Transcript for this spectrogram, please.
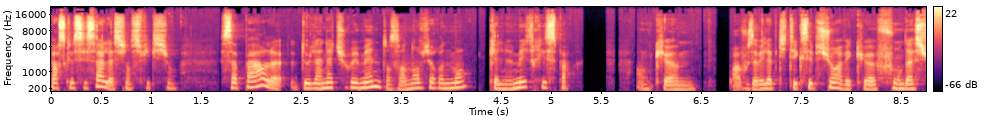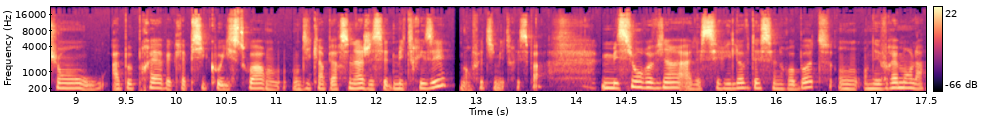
Parce que c'est ça la science-fiction. Ça parle de la nature humaine dans un environnement qu'elle ne maîtrise pas. Donc, euh, vous avez la petite exception avec euh, Fondation, ou à peu près avec la psychohistoire, on, on dit qu'un personnage essaie de maîtriser, mais en fait il maîtrise pas. Mais si on revient à la série Love, Death and Robot, on, est vraiment là.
